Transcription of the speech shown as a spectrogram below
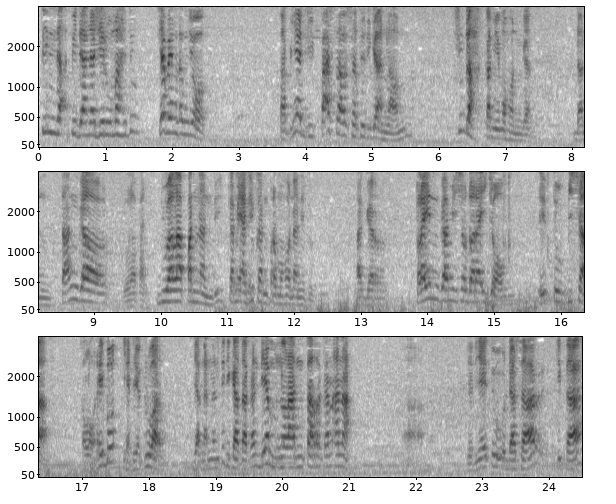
tindak pidana di rumah itu siapa yang tanggung jawab? Tapi di pasal 136 sudah kami mohonkan dan tanggal 28. 28 nanti kami ajukan permohonan itu agar klien kami saudara Ijom itu bisa kalau ribut ya dia keluar jangan nanti dikatakan dia menelantarkan anak Nah, jadinya itu dasar kita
